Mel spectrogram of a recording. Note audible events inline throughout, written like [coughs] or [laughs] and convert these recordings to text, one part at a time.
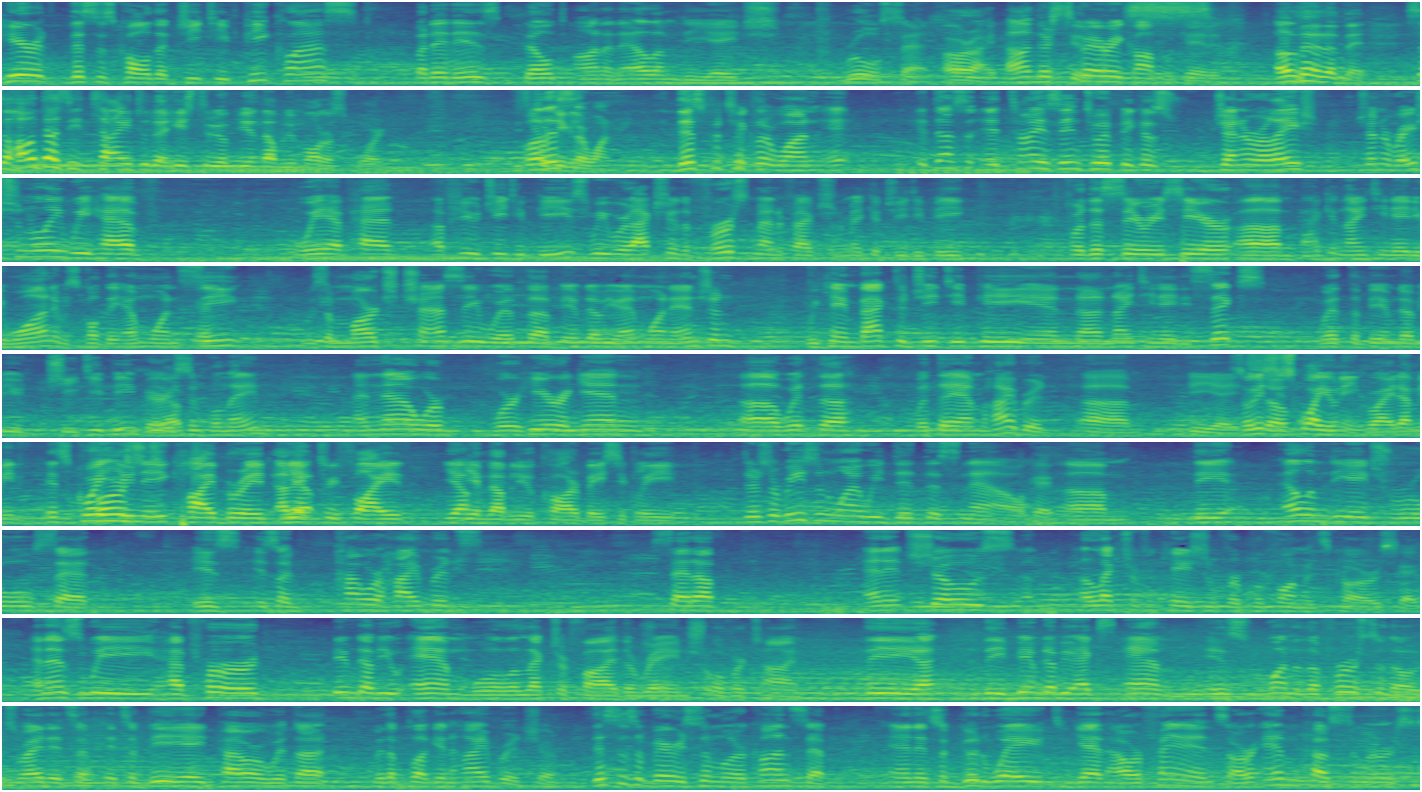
here, this is called a GTP class, but it is built on an LMDH rule set. All right, understood. Very complicated. A little bit. So how does it tie into the history of BMW Motorsport? This particular one. This particular one, it, it does it ties into it because generation, generationally we have we have had a few GTPs. We were actually the first manufacturer to make a GTP for this series here um, back in 1981. It was called the M1C. It was a March chassis with a BMW M1 engine. We came back to GTP in uh, 1986 with the BMW GTP, very Yep. simple name, and now we're we're here again uh, with the with the M Hybrid uh, V8. So this is quite unique, right? I mean, It's quite first unique. hybrid, electrified Yep. BMW car, basically. There's a reason why we did this now. Okay. Um, the LMDH rule set is is a power hybrids setup, and it shows electrification for performance cars. Okay. And as we have heard, BMW M will electrify the range over time. The uh, the BMW XM is one of the first of those, right? It's a it's a V8 power with a with a plug-in hybrid. Sure. This is a very similar concept, and it's a good way to get our fans, our M customers,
